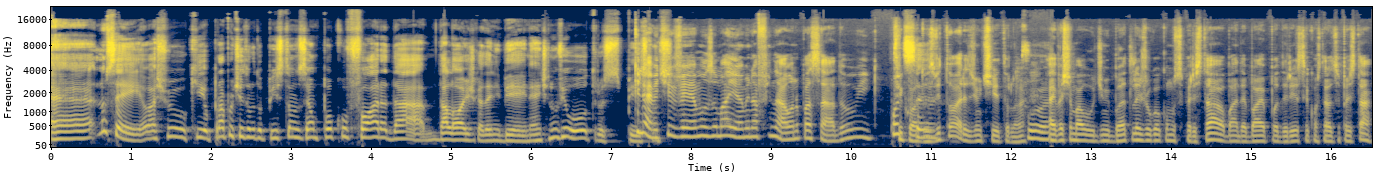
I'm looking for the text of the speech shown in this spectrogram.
É, não sei, eu acho que o próprio título do Pistons é um pouco fora da, da lógica da NBA, né? A gente não viu outros Pistons. Guilherme, tivemos o Miami na final ano passado e Pode ficou ser. a duas vitórias de um título, né? Foi. Aí vai chamar o Jimmy Butler, jogou como superstar, o Bandebaio poderia ser considerado superstar.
